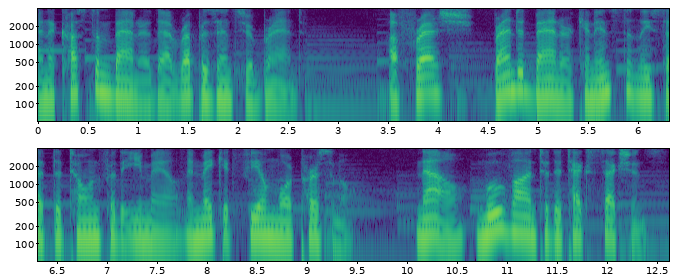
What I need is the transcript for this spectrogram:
and a custom banner that represents your brand. A fresh, branded banner can instantly set the tone for the email and make it feel more personal. Now, move on to the text sections.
